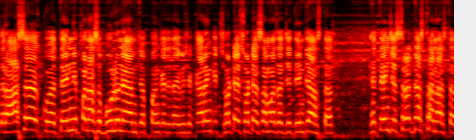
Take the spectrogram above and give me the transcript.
तर असं त्यांनी पण असं बोलू नये आमच्या पंकजाताईविषयी. कारण की छोट्या छोट्या समाजात जे देणते असतात हे त्यांचे श्रद्धास्थान असतात.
